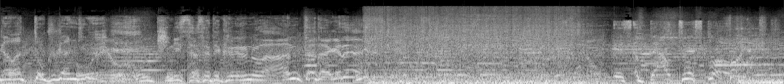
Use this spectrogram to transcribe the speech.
がは独眼竜俺を本気にさせてくれるのはあんただけだ is about to explode.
